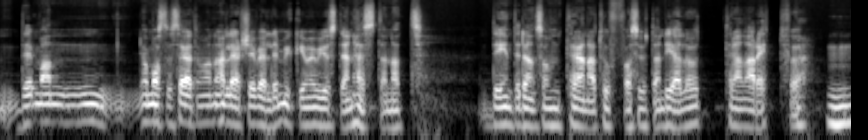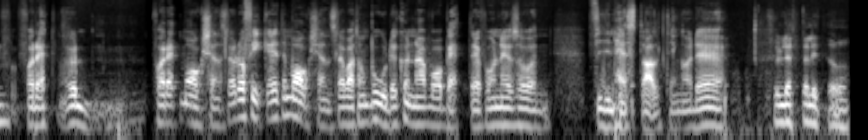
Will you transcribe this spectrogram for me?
det man, jag måste säga att man har lärt sig väldigt mycket med just den hästen att det är inte den som tränar tuffast utan det gäller att träna rätt för, mm. för, för rätt få rätt magkänsla. Då fick jag lite magkänsla av att hon borde kunna vara bättre för hon är så fin häst och allting och det... Så du lättar lite och,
